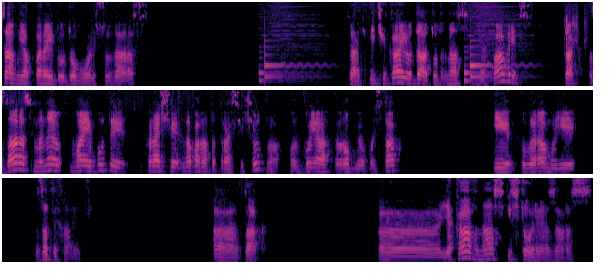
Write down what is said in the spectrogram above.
Сам я перейду до войсу зараз. Так, і чекаю, да, тут в нас є Фаврікс. Так, зараз мене має бути краще, набагато краще чутно, от, бо я роблю ось так, і кулера мої затихають. А, так. Е, яка в нас історія зараз?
